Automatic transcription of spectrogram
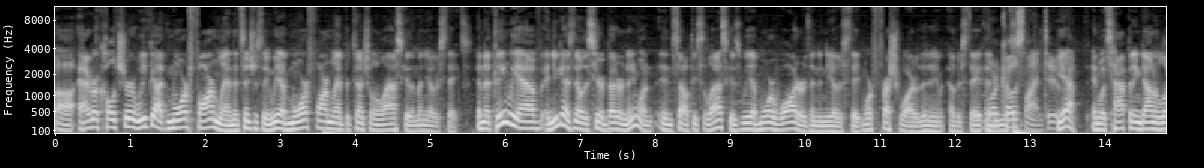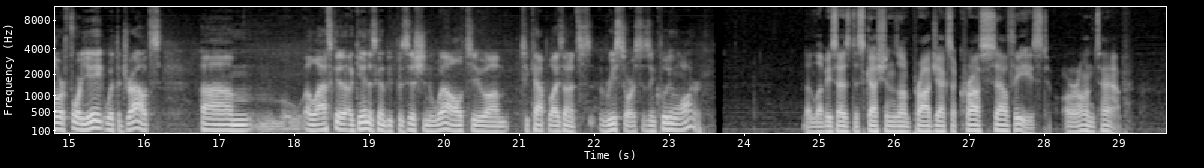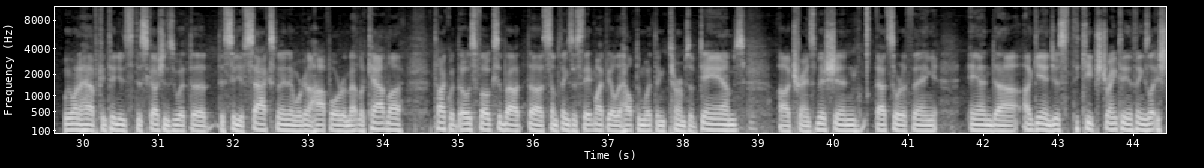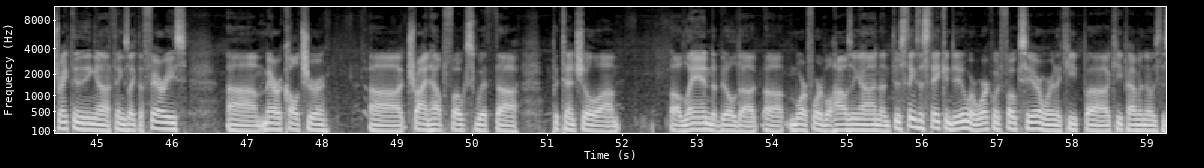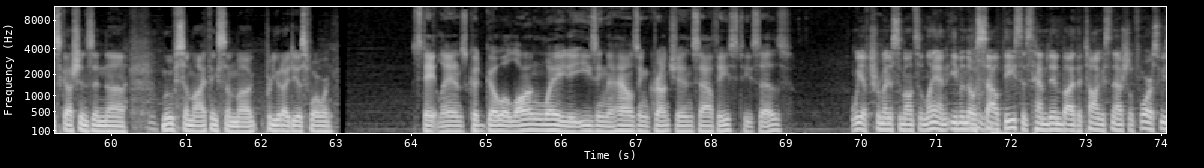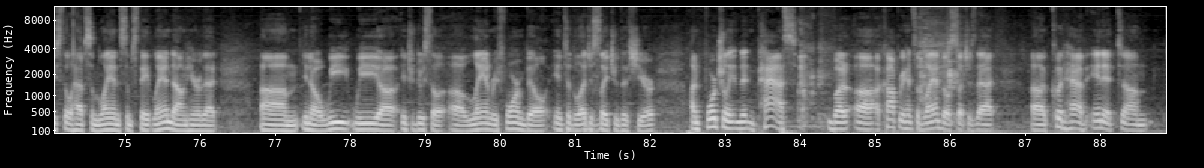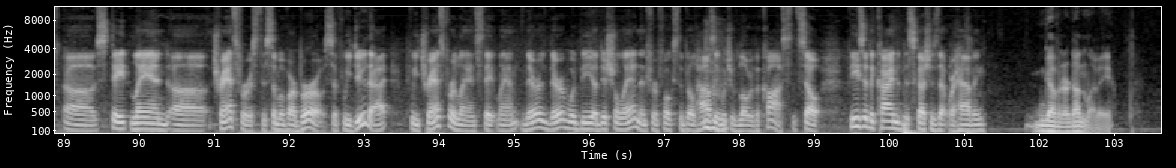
uh, agriculture, we've got more farmland. That's interesting. We have more farmland potential in Alaska than many other states. And the thing we have, and you guys know this here better than anyone in Southeast Alaska, is we have more water than any other state, more fresh water than any other state. More and coastline too. yeah, and what's happening down in lower 48 with the droughts, um, Alaska again is going to be positioned well to um, to capitalize on its resources, including water. Dunleavy says discussions on projects across Southeast are on tap. We want to have continued discussions with the, the city of Saxman, and we're going to hop over to Metlakatla, talk with those folks about uh, some things the state might be able to help them with in terms of dams, uh, transmission, that sort of thing. And uh, again, just to keep strengthening things like strengthening uh, things like the ferries, um, mariculture, uh, try and help folks with uh, potential um, uh, land to build uh, uh, more affordable housing on. And there's things the state can do. We're working with folks here, and we're going to keep uh, keep having those discussions and uh, move some, I think, some uh, pretty good ideas forward. State lands could go a long way to easing the housing crunch in Southeast, he says. We have tremendous amounts of land. Even though southeast is hemmed in by the Tongass National Forest, we still have some land, some state land down here that, um, you know, we we uh, introduced a, a land reform bill into the legislature this year. Unfortunately, it didn't pass, but uh, a comprehensive land bill such as that uh, could have in it um, uh, state land uh, transfers to some of our boroughs. If we do that, if we transfer land, state land, there there would be additional land then for folks to build housing, which would lower the cost. So these are the kind of discussions that we're having. Governor Dunleavy.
